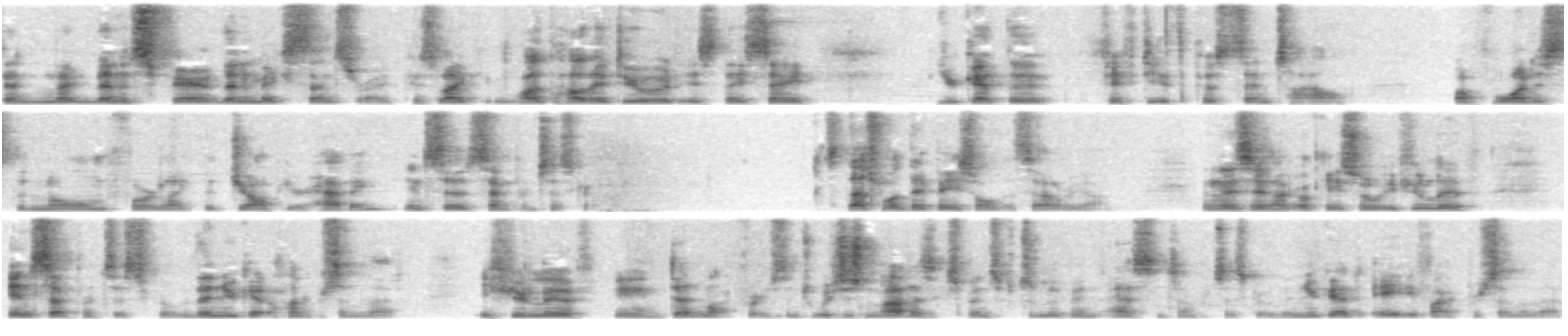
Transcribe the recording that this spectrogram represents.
then like then it's fair. Then it makes sense, right? Because like what how they do it is they say you get the fiftieth percentile of what is the norm for like the job you're having instead of San Francisco. So that's what they base all the salary on. And they say like, okay, so if you live in San Francisco, then you get 100% of that. If you live in Denmark, for instance, which is not as expensive to live in as in San Francisco, then you get 85% of that.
